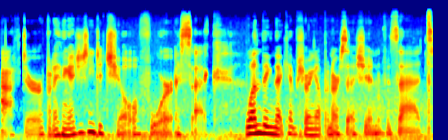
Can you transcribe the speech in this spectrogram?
after, but I think I just need to chill for a sec. One thing that kept showing up in our session was that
